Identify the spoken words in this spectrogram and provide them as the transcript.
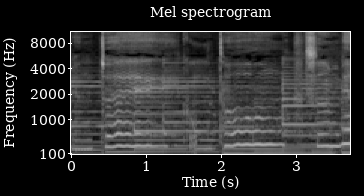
面对空洞思念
